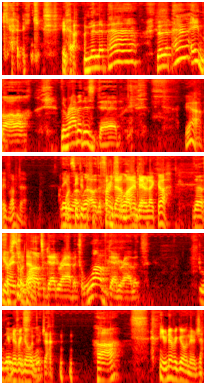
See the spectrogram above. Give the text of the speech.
catch- yeah. Le lapin, le lapin est mort. The rabbit is dead. Yeah, they loved that. They Once he did the, oh, the French down line, they dead- were like, oh, The French love out. dead rabbits. Love dead rabbits. you're never going there, John. Huh? you're never going there, John.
